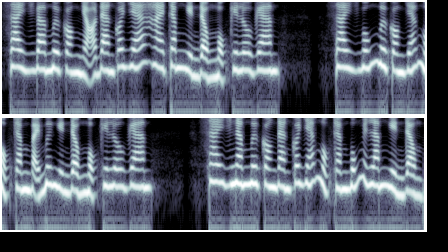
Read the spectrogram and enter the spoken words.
Size 30 con nhỏ đang có giá 200.000 đồng 1 kg. Size 40 con giá 170.000 đồng 1 kg. Size 50 con đang có giá 145.000 đồng,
